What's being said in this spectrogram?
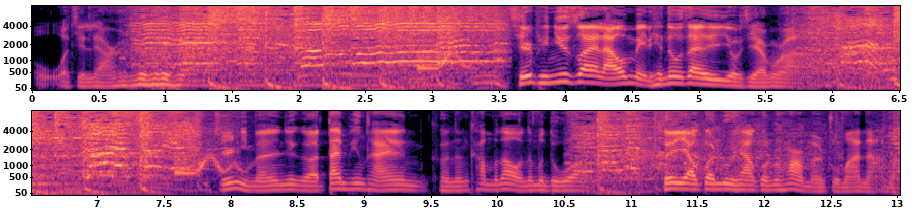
我尽量。其实平均算下来，我每天都在有节目啊，只是你们这个单平台可能看不到我那么多，所以要关注一下公众号嘛，主妈男嘛。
